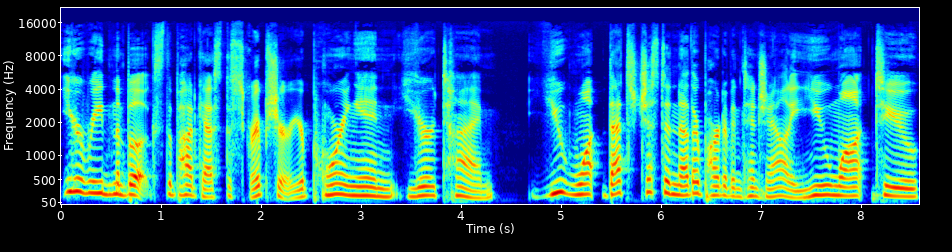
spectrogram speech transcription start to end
you're reading the books, the podcast, the scripture, you're pouring in your time. You want that's just another part of intentionality. You want to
